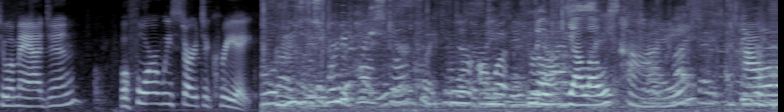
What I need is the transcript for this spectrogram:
to imagine before we start to create. We'll use the swirly pasta for um, what? No, yellow's high. How?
